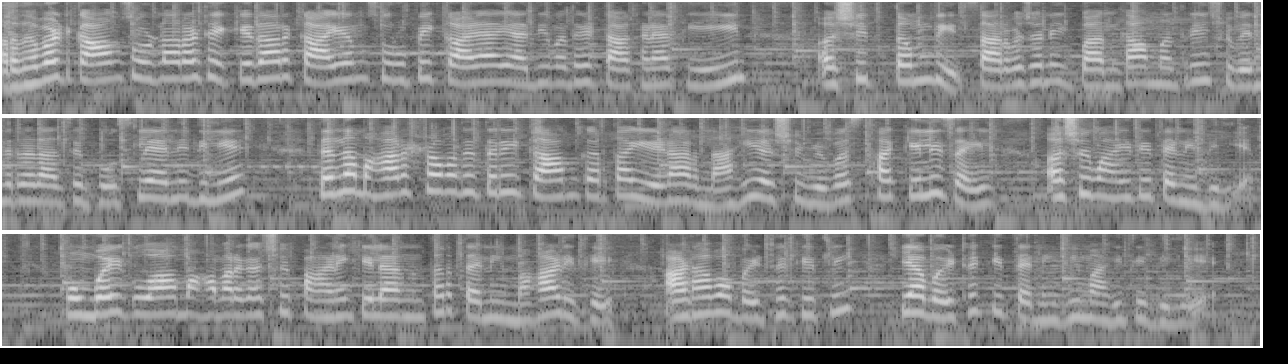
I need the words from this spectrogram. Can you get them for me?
अर्धवट काम सोडणारा ठेकेदार कायमस्वरूपी काळ्या यादीमध्ये टाकण्यात येईल अशी तंबी सार्वजनिक बांधकाम मंत्री शिवेंद्रराजे भोसले यांनी दिली आहे. त्यांना महाराष्ट्रामध्ये तरी काम करता येणार नाही अशी व्यवस्था केली जाईल अशी माहिती त्यांनी दिली आहे. मुंबई गोवा महामार्गाची पाहणी केल्यानंतर त्यांनी महाड इथे आढावा बैठक घेतली. या बैठकीत त्यांनी ही माहिती दिली आहे.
